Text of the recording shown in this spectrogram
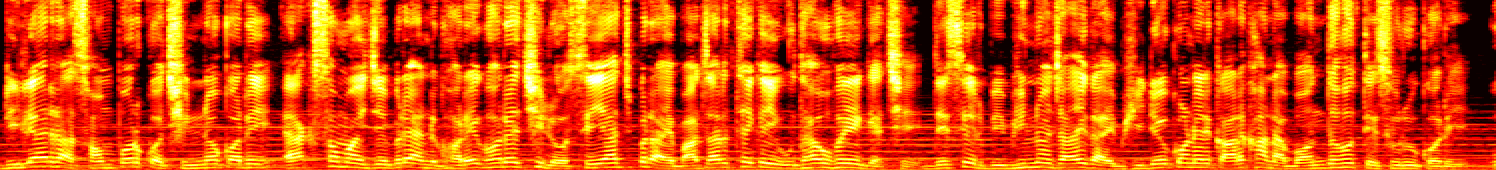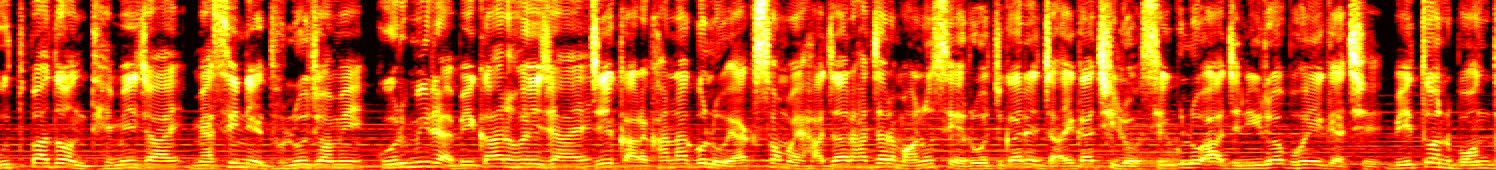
ডিলাররা সম্পর্ক ছিন্ন করে। একসময় যে ব্র্যান্ড ঘরে ঘরে ছিল, সে আজ প্রায় বাজার থেকেই উধাও হয়ে গেছে। দেশের বিভিন্ন জায়গায় ভিডিওকনের কারখানা বন্ধ হতে শুরু করে। উৎপাদন থেমে যায়, মেশিনে ধুলো জমে, কর্মীরা বেকার হয়ে যায়। যে কারখানাগুলো একসময় হাজার হাজার মানুষের রোজগারের জায়গা ছিল, সেগুলো আজ নীরব হয়ে গেছে। বেতন বন্ধ,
